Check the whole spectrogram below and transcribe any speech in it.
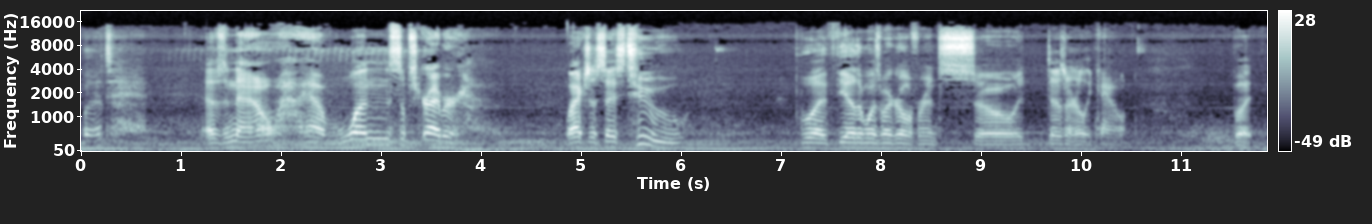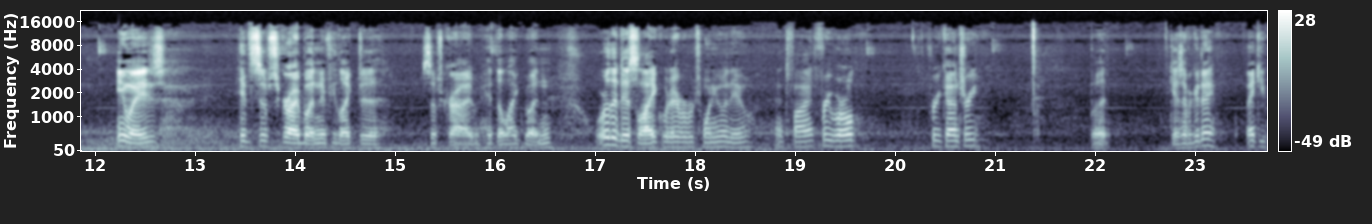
But as of now, I have one subscriber. Well, actually, it says two, but the other one's my girlfriend, so it doesn't really count. But, anyways, hit the subscribe button if you'd like to subscribe. Hit the like button or the dislike, whatever which one you want to do. That's fine. Free world, free country. But, you guys have a good day. Thank you.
